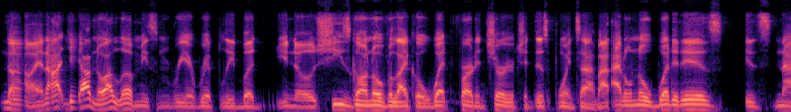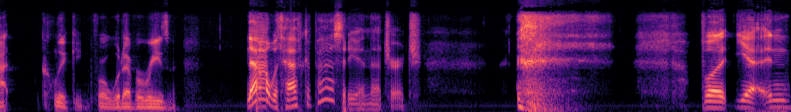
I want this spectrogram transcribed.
No, and I y'all know I love me some Rhea Ripley, but you know she's gone over like a wet fart in church at this point in time. I, I don't know what it is. It's not clicking for whatever reason. Now with half capacity in that church. but yeah, and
